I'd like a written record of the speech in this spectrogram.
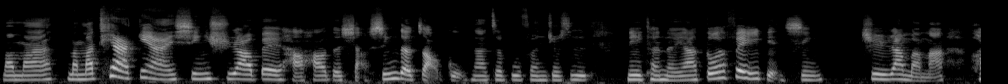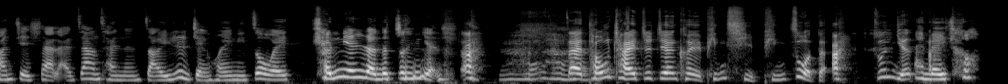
妈妈妈妈跳囝的心需要被好好的小心的照顾。那这部分就是你可能要多费一点心，去让妈妈缓解下来，这样才能早一日捡回你作为成年人的尊严。啊在同柴之间可以平起平坐的啊尊严。哎，没错，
